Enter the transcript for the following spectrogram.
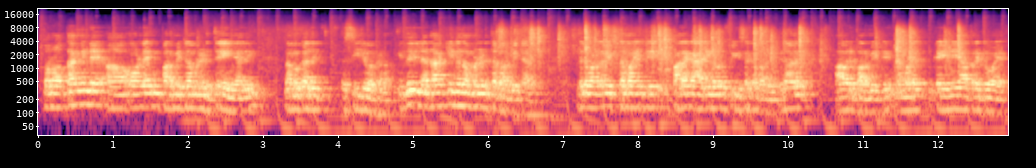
ഇപ്പോൾ റോത്താങ്ങിന്റെ ഓൺലൈൻ പെർമിറ്റ് നമ്മൾ എടുത്തു കഴിഞ്ഞാൽ നമുക്കത് സീൽ വെക്കണം. ഇത് ലഡാക്കിന്റെ നമ്മൾ എടുത്ത പെർമിറ്റ് ആണ്. ഇതിൽ വളരെ വ്യക്തമായിട്ട് പല കാര്യങ്ങളും ഫീസൊക്കെ പറഞ്ഞു. ഇതാണ് ആ ഒരു പെർമിറ്റ് നമ്മൾ കഴിഞ്ഞ യാത്രയ്ക്ക് പോയത്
